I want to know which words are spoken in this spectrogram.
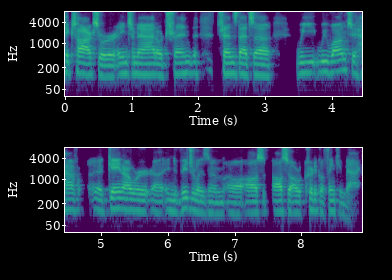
TikToks or internet or trend trends that uh, we we want to have uh, gain our uh, individualism or also, also our critical thinking back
